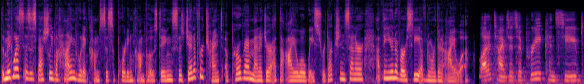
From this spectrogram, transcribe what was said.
The Midwest is especially behind when it comes to supporting composting, says Jennifer Trent, a program manager at the Iowa Waste Reduction Center at the University of Northern Iowa. A lot of times it's a preconceived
